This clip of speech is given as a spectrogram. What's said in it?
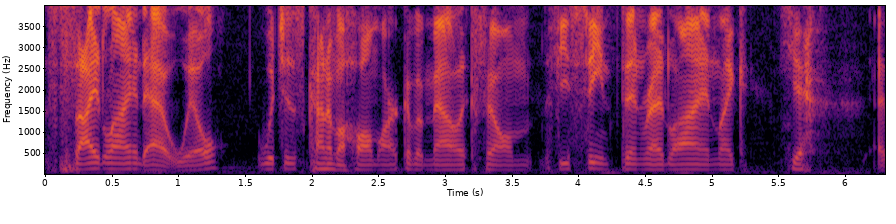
sidelined at will, which is kind of Mm. a hallmark of a Malick film. If you've seen Thin Red Line, like yeah, uh,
